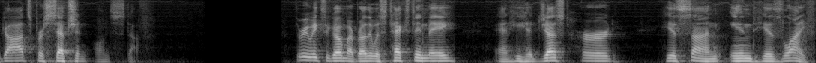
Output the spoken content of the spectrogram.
God's perception on stuff. Three weeks ago, my brother was texting me, and he had just heard his son end his life.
